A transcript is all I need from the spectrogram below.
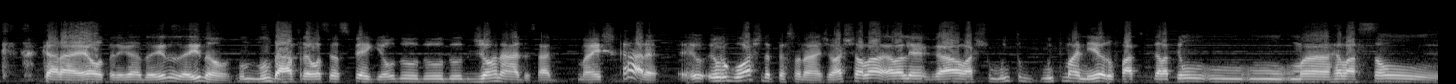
Carael, tá ligado? Aí, aí não, não, não dá pra ela ser a super girl do, do, do, de jornada, sabe? Mas, cara, eu, eu gosto da personagem, eu acho ela, ela legal, acho muito, muito maneiro o fato dela ter um, um, uma relação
